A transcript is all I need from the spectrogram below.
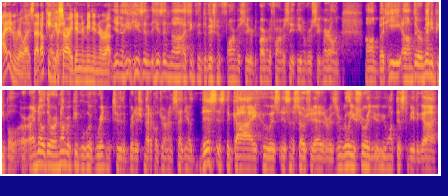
I didn't realize that. Okay, oh, yeah. sorry, I didn't mean to interrupt. You know, he, he's in he's in uh, I think the Division of Pharmacy or Department of Pharmacy at the University of Maryland. Um, but he, um, there are many people, or I know there are a number of people who have written to the British Medical Journal and said, you know, this is the guy who is is an associate editor. Is it really sure you, you want this to be the guy?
